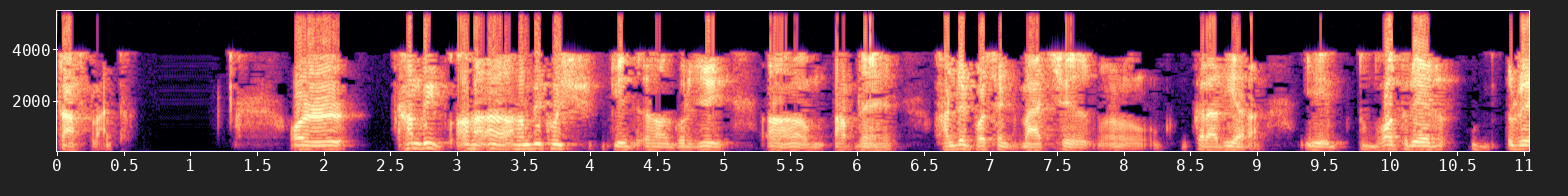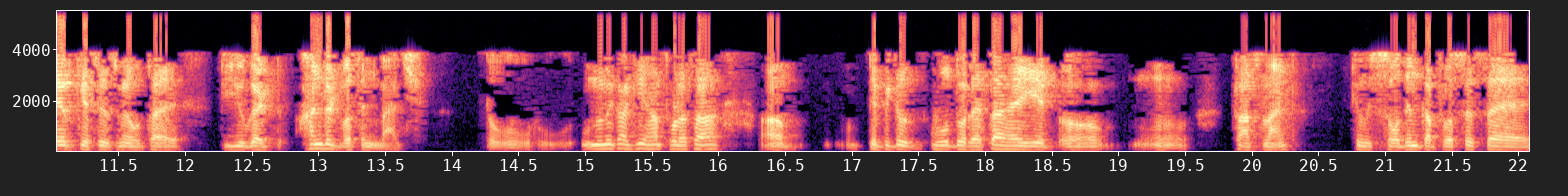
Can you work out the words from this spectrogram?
transplant और हम भी हम भी खुश कि गुरु जी आपने हंड्रेड परसेंट मैच करा दिया। ये तो बहुत रेयर रेयर केसेस में होता है कि you get hundred percent match तो उन्होंने कहा कि हाँ थोड़ा सा टिपिकल वो तो रहता है ये ट्रांसप्लांट क्योंकि सौ दिन का प्रोसेस है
